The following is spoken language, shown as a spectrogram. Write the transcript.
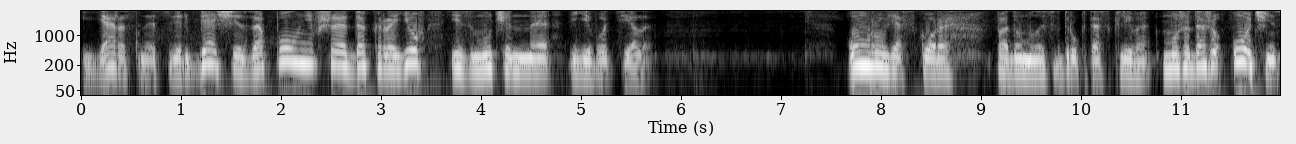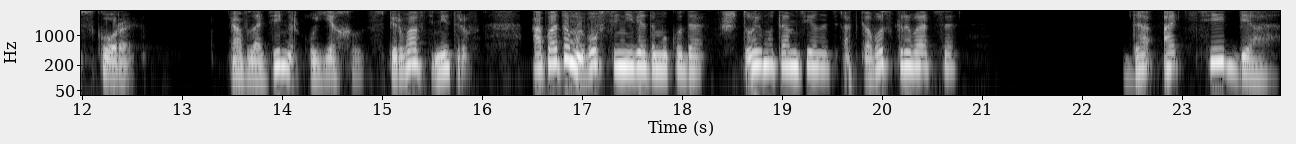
яростное, свербящее, заполнившее до краев измученное его тело. «Умру я скоро», — подумалось вдруг тоскливо, — «может, даже очень скоро». А Владимир уехал сперва в Дмитров, а потом и вовсе неведомо куда. Что ему там делать, от кого скрываться? «Да от тебя,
